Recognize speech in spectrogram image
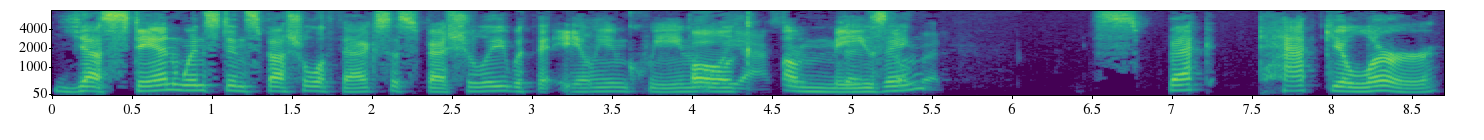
Yes, Stan Winston special effects, especially with the Alien Queen, oh look yeah, so they're so amazing, spectacular.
